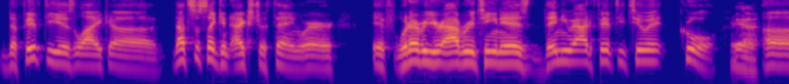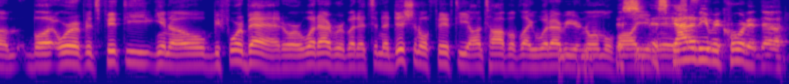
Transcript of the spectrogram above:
the 50 is like uh that's just like an extra thing where if whatever your ab routine is, then you add 50 to it, cool. yeah. Um, but or if it's 50, you know, before bed or whatever, but it's an additional 50 on top of like whatever your normal It's volume it's gotta be recorded though.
